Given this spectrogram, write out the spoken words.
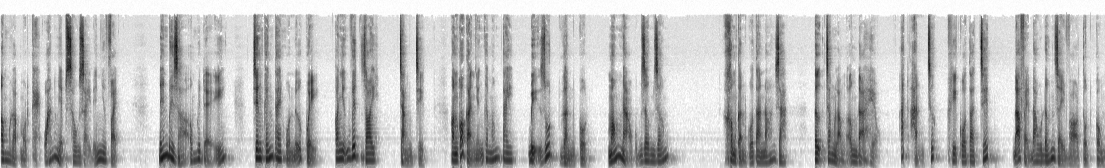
ông gặp một kẻ oán nghiệp sâu dày đến như vậy. Đến bây giờ ông mới để ý, trên cánh tay của nữ quỷ có những vết roi chẳng chịt còn có cả những cái móng tay bị rút gần cột, móng nào cũng rơm rớm. Không cần cô ta nói ra, tự trong lòng ông đã hiểu, ắt hẳn trước khi cô ta chết đã phải đau đớn dày vò tột cùng.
